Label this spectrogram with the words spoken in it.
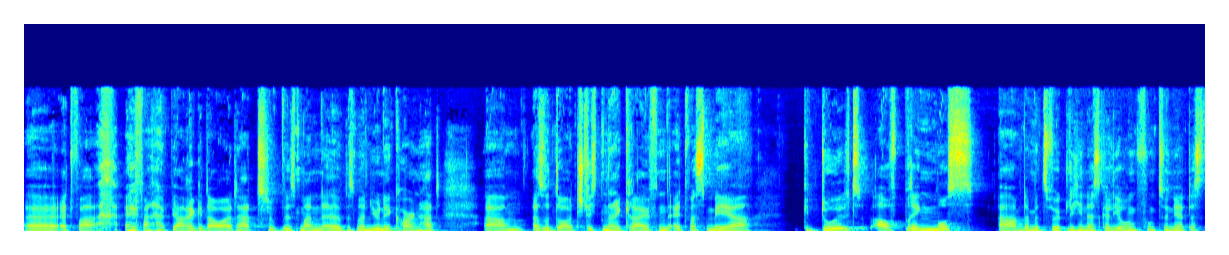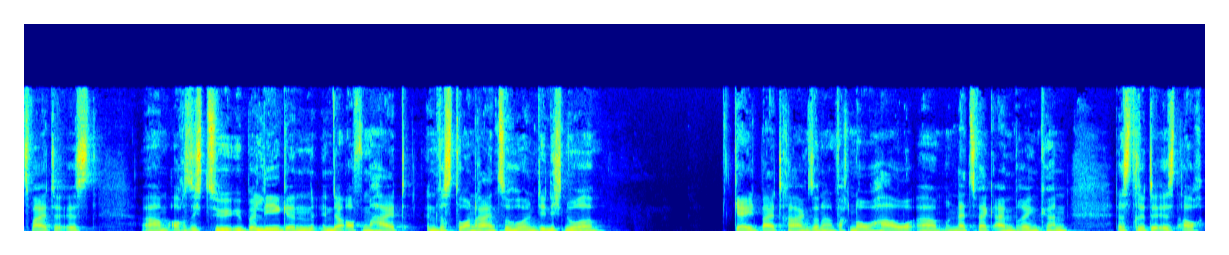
äh, etwa elfeinhalb Jahre gedauert hat, bis man, äh, bis man Unicorn hat. Ähm, also dort schlicht und ergreifend etwas mehr Geduld aufbringen muss, ähm, damit es wirklich in der Skalierung funktioniert. Das Zweite ist, ähm, auch sich zu überlegen, in der Offenheit Investoren reinzuholen, die nicht nur Geld beitragen, sondern einfach Know-how ähm, und Netzwerk einbringen können. Das Dritte ist auch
